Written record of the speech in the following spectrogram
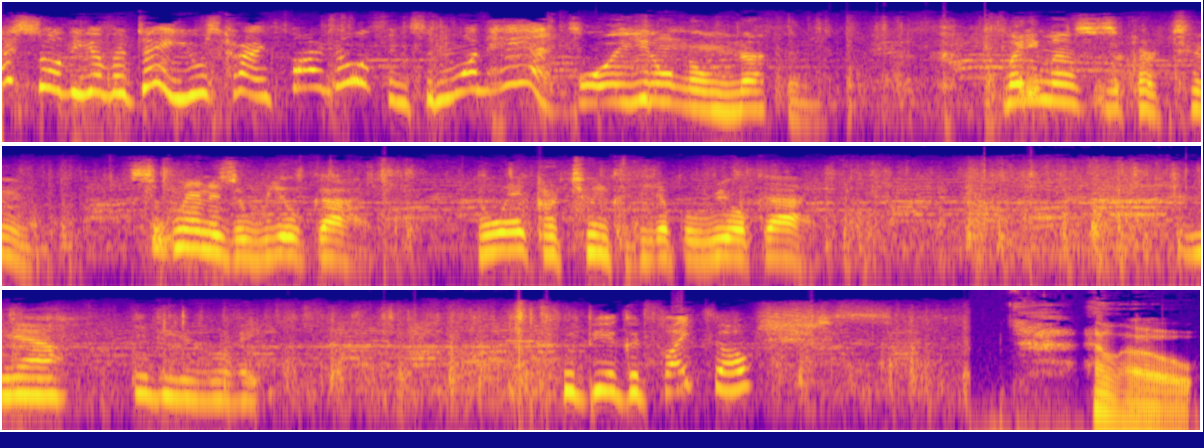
I saw the other day he was carrying five elephants in one hand. Boy, you don't know nothing. Mighty Mouse is a cartoon. Superman is a real guy. No way a cartoon could beat up a real guy. Yeah, maybe you're right. Would be a good fight, though. Hello,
